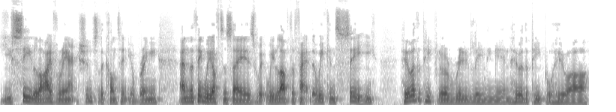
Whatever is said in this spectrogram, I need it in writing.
you see live reaction to the content you're bringing. And the thing we often say is we, we love the fact that we can see who are the people who are really leaning in, who are the people who are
